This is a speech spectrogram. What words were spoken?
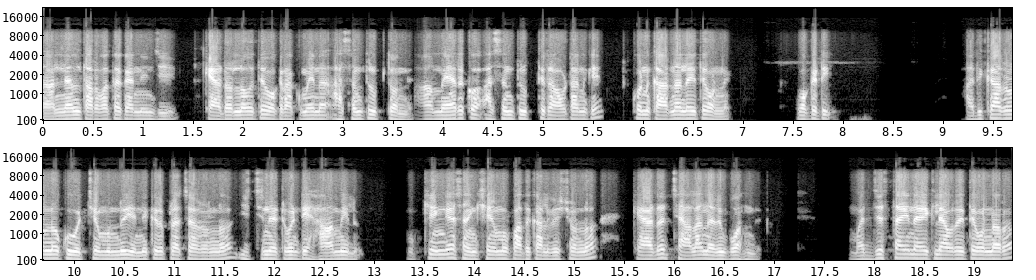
నాలుగు నెలల తర్వాత కాడి నుంచి కేడర్లో అయితే ఒక రకమైన అసంతృప్తి ఉంది. ఆ మేరకు అసంతృప్తి రావడానికి కొన్ని కారణాలు అయితే ఉన్నాయి. ఒకటి అధికారంలోకి వచ్చే ముందు ఎన్నికల ప్రచారంలో ఇచ్చినటువంటి హామీలు ముఖ్యంగా సంక్షేమ పథకాల విషయంలో కేడర్ చాలా నలిగిపోతుంది. మధ్యస్థాయి నాయకులు ఎవరైతే ఉన్నారో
